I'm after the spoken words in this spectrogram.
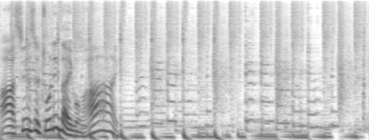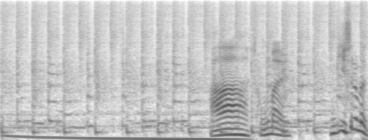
아 슬슬 쫄린다 이거 아 아 정말. 무기 싫으면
